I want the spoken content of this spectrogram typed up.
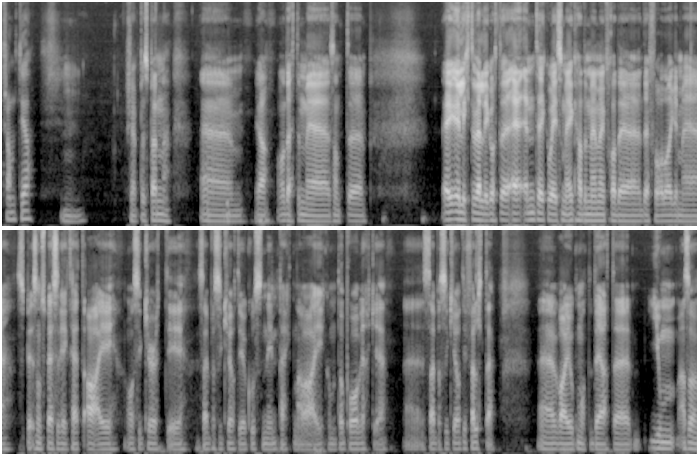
framtida. Mm. Kjempespennende. Eh, ja, og dette med sant eh, jeg, jeg, likte veldig godt. Eh, en takeaway som jeg hadde med meg fra det, det foredraget med, som spesifikt het AI og security, cybersecurity, og hvordan impacten av AI kommer til å påvirke cybersecurity-feltet eh, var jo på en måte det at eh, jo, altså,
